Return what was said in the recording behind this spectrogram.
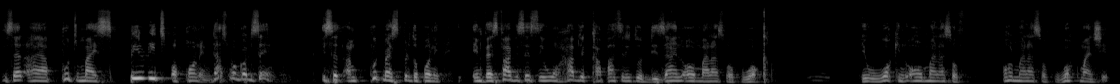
he said, I have put my spirit upon him. That's what God is saying. He said, I'm put my spirit upon him. In verse 5, he says he will have the capacity to design all manners of work. He will work in all manners of all manners of workmanship.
